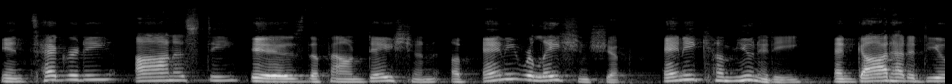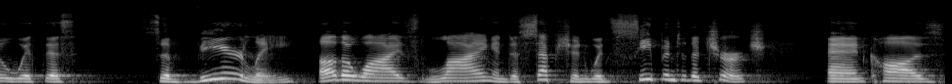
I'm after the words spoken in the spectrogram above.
Integrity, honesty is the foundation of any relationship, any community, and God had to deal with this severely Otherwise, lying and deception would seep into the church and cause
